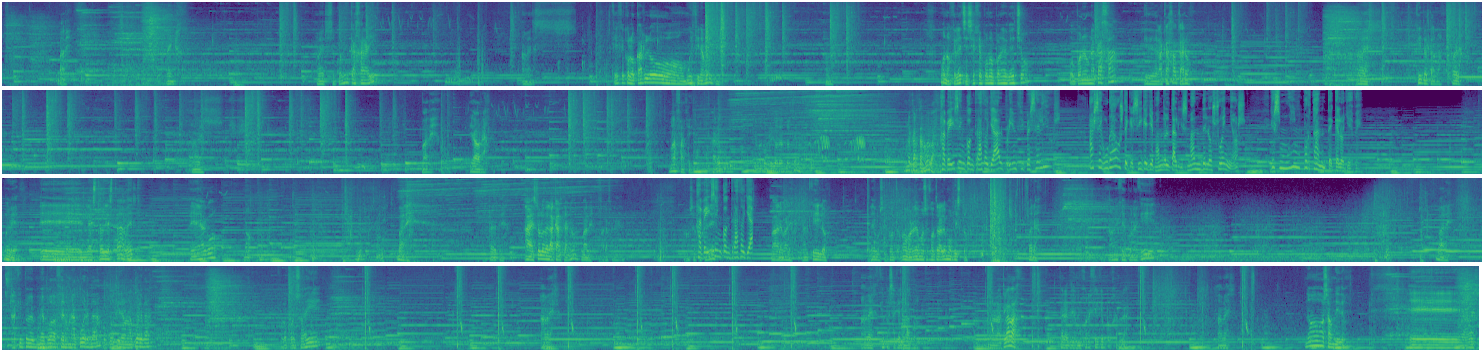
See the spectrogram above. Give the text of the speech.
¿Se puede encajar ahí? A ver. Es que hay que colocarlo muy finamente. A ver. Bueno, que leche, si es que puedo poner, de hecho, puedo poner una caja y desde la caja, caro. A ver. Quita el tablón, fuera. Vale. Y ahora. Más fácil. Claro. No me complico tanto el tema. Una carta nueva. ¿Habéis encontrado ya al príncipe Celios? Aseguraos de que sigue llevando el talismán de los sueños. Es muy importante que lo lleve. Muy bien. Eh, la historia está, a ver. ¿Hay algo? No. Vale. Ah, esto es lo de la carta, ¿no? Vale, para, para. Vamos a ¿Habéis encontrado ya? Vale, vale, tranquilo. Lo hemos encontrado. Vamos, lo hemos encontrado, lo hemos visto. Fuera. A ver qué hay por aquí. Vale. Aquí me me puedo hacer una cuerda. Puedo tirar una cuerda. Coloco eso ahí. Ha hundido. Eh, a ver.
